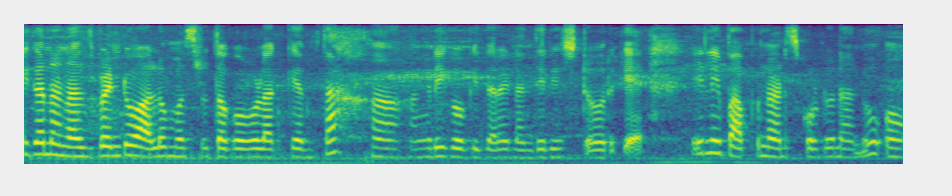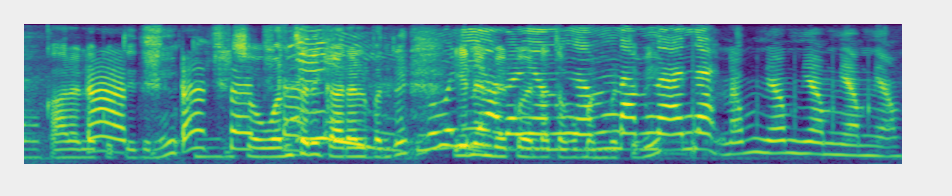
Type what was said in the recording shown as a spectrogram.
ಈಗ ನನ್ನ ಹಸ್ಬೆಂಡು ಹಾಲು ಮೊಸರು ತಗೊಳ್ಳೋಕ್ಕೆ ಅಂತ ಅಂಗಡಿಗೆ ಹೋಗಿದ್ದಾರೆ ನಂದಿನಿ ಸ್ಟೋರ್ಗೆ ಇಲ್ಲಿ ಪಾಪು ನಡೆಸ್ಕೊಂಡು ನಾನು ಕಾರಲ್ಲಿ ಕೂತಿದ್ದೀನಿ. ಸೊ ಒಂದ್ಸರಿ ಕಾರಲ್ಲಿ ಬಂದರೆ ಏನೇನು ಬೇಕೋ ಎಲ್ಲ ತೊಗೊಂಡ್ಬಂದ್ಬಿಡ್ತೀವಿ ನಮ್ ನ್ಯಾಮ್ ನ್ಯಾಮ್ ನ್ಯಾಮ್ ನ್ಯಾಮ್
